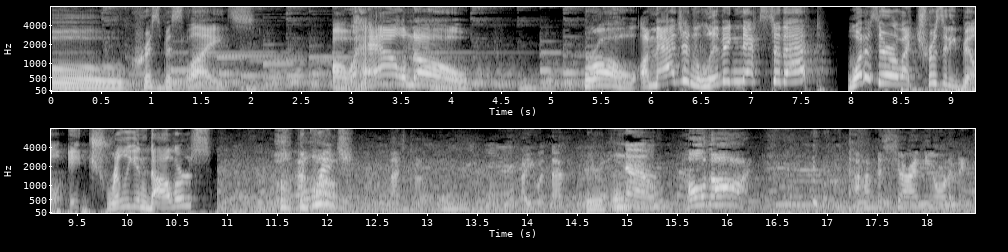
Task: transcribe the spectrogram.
Ooh, Christmas lights. Oh, hell no. Bro, imagine living next to that. What is their electricity bill? $8 trillion? the Grinch. Are you with them? Are you with them? No. Hold on! I have to shine the ornaments.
